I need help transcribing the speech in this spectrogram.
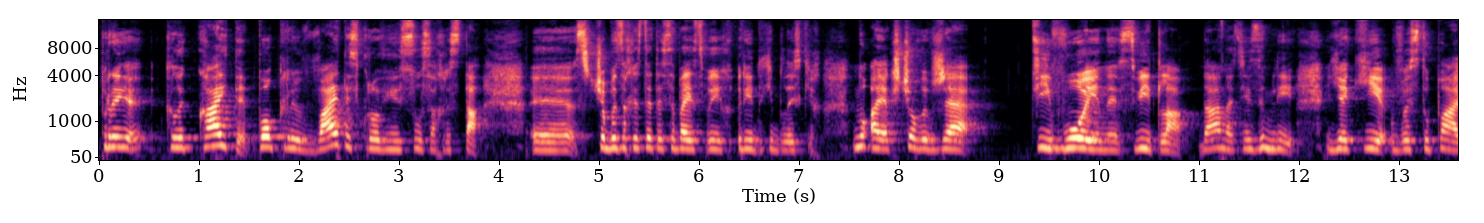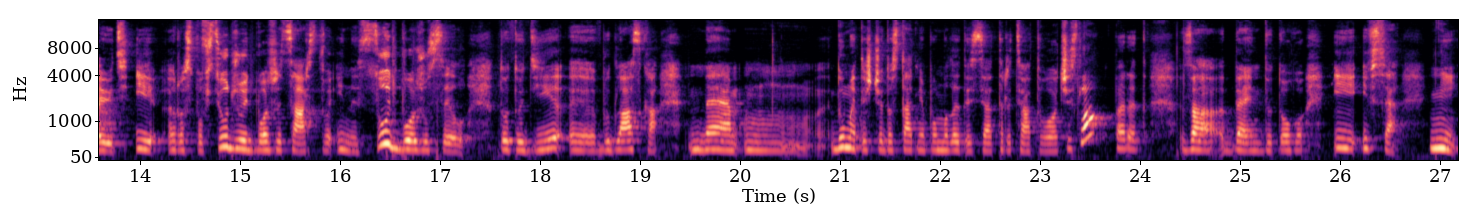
Прикликайте, покривайтесь кров'ю Ісуса Христа, е, щоб захистити себе і своїх рідних і близьких. Ну а якщо ви вже ті воїни світла да, на цій землі, які виступають і розповсюджують Боже царство і несуть Божу силу, то тоді, е, будь ласка, не думайте, що достатньо помолитися 30-го числа перед за день до того, і, і все. Ні.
